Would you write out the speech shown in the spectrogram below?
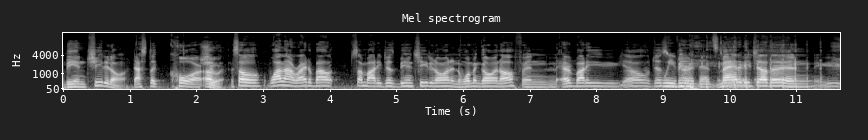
being cheated on. That's the core Sure. of it. So why not write about somebody just being cheated on and the woman going off and everybody, you know, just We've being heard that mad at each other and you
